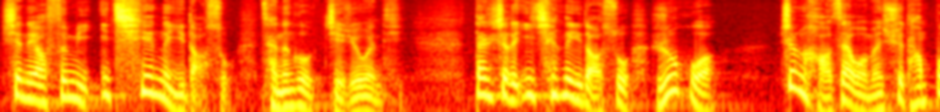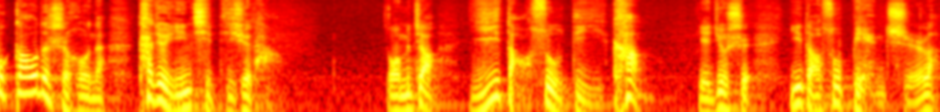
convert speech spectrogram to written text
现在要分泌一千个胰岛素才能够解决问题。但是这个一千个胰岛素，如果正好在我们血糖不高的时候呢，它就引起低血糖，我们叫胰岛素抵抗，也就是胰岛素贬值了。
